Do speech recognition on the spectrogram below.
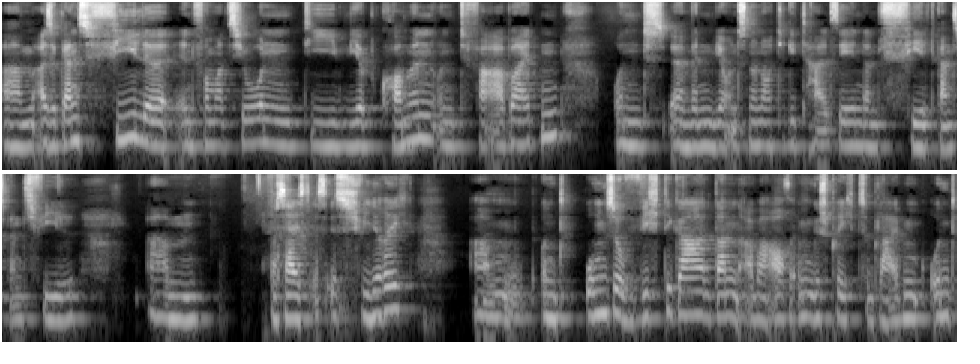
ähm, also ganz viele Informationen, die wir bekommen und verarbeiten. Und äh, wenn wir uns nur noch digital sehen, dann fehlt ganz, ganz viel. Ähm, das heißt, es ist schwierig. Ähm, und umso wichtiger dann aber auch im Gespräch zu bleiben und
